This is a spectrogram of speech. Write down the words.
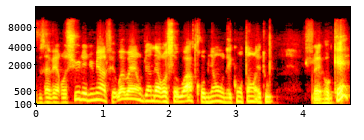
vous avez reçu les lumières Elle fait Ouais, ouais, on vient de les recevoir, trop bien, on est content et tout. Je fais mmh. Ok,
